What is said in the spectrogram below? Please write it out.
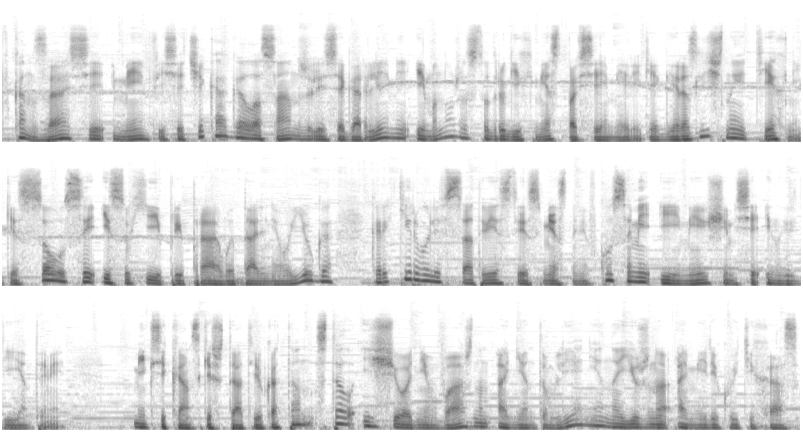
в Канзасе, Мемфисе, Чикаго, Лос-Анджелесе, Гарлеме и множество других мест по всей Америке, где различные техники, соусы и сухие приправы Дальнего Юга корректировали в соответствии с местными вкусами и имеющимися ингредиентами. Мексиканский штат Юкатан стал еще одним важным агентом влияния на Южную Америку и Техас,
